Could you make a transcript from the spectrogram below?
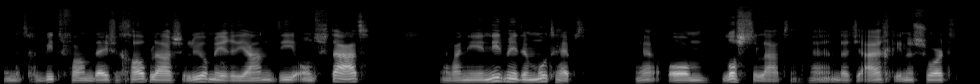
in het gebied van deze galblaas luomeridiaan, die ontstaat wanneer je niet meer de moed hebt om los te laten. en dat je eigenlijk in een soort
